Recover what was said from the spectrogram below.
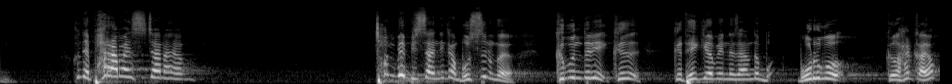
음. 근데 파라만 쓰잖아요. 천배 비싸니까 못 쓰는 거예요. 그분들이 그, 그 대기업에 있는 사람도 모- 모르고 그거 할까요?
